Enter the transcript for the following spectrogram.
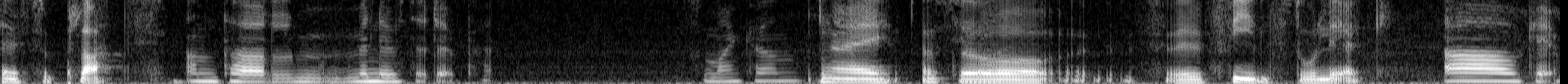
alltså plats. Antal minuter typ. Så man kan... Nej, alltså filstorlek. Ja, okej.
